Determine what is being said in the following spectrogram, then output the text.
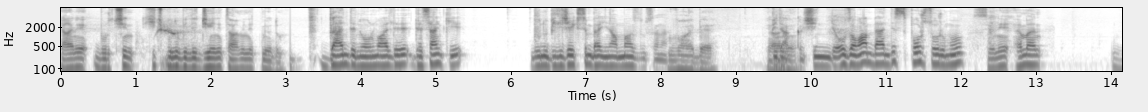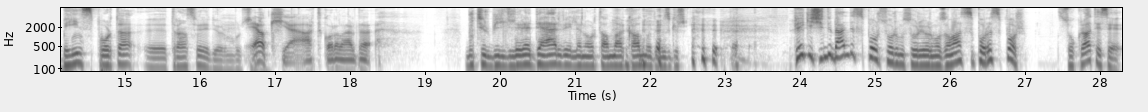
Yani Burçin hiç bunu bileceğini tahmin etmiyordum. Ben de normalde desen ki bunu bileceksin ben inanmazdım sana. Vay be. Bir Yani dakika şimdi o zaman ben de spor sorumu Seni hemen Beyin Sport'a e, transfer ediyorum Burçin. Yok ya artık oralarda bu tür bilgilere değer verilen ortamlar kalmadı Özgür. Peki şimdi ben de spor sorumu soruyorum o zaman. Spora spor. Sokrates'e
